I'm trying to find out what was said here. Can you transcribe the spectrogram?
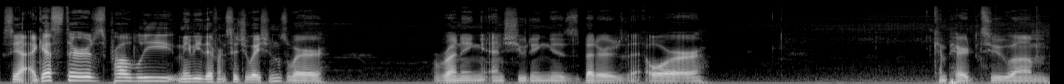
So yeah, I guess there's probably maybe different situations where running and shooting is better than, or compared to um,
